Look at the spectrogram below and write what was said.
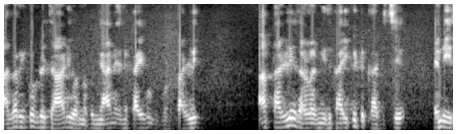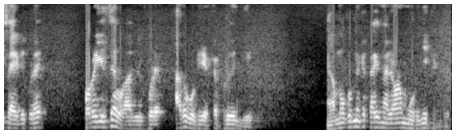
അലറിക്കൊണ്ട് ചാടി വന്നപ്പോൾ ഞാൻ ഇതിനെ കൈകൊണ്ട് ഇങ്ങോട്ട് തള്ളി. ആ തള്ളിയ തള്ളൻ ഇത് കൈക്കിട്ട് കടിച്ച് എന്റെ ഈ സൈഡിൽ കൂടെ പുറകിലത്തെ വാതിൽ കൂടെ അതുകൂടി രക്ഷപ്പെടുകയും ചെയ്തു. നമുക്കും എന്റെ കൈ നല്ലോണം മുറിഞ്ഞിട്ടുണ്ട്.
